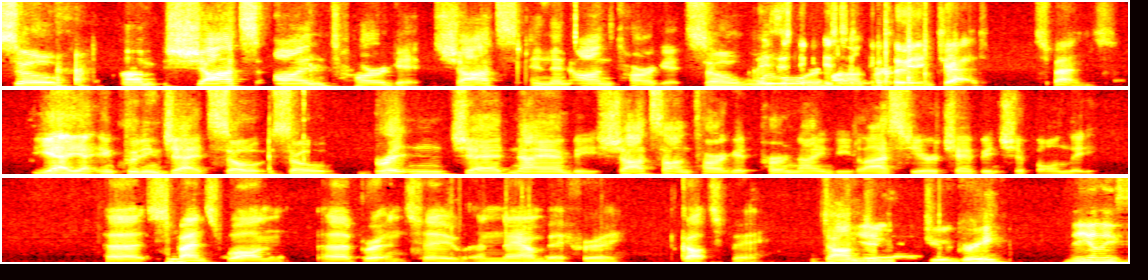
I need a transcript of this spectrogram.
So, um, shots on target, shots and then on target. So we is it, is it on target. including Jed Spence? Yeah, yeah, including Jed. So, so Brittain, Jed, Nyambe, shots on target per 90 last year, championship only. Uh, Spence one, uh, Brittain two, and Nyambe three. Got to be. Dom, do, you, do you agree? The only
